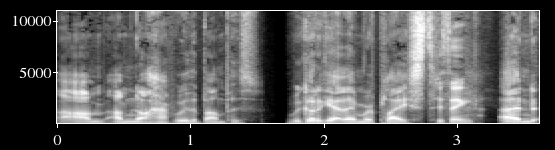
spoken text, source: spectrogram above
"I'm I'm not happy with the bumpers. We've got to get them replaced." Do you think? And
